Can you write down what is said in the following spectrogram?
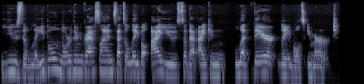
use the label Northern Grasslands. That's a label I use so that I can let their labels emerge.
